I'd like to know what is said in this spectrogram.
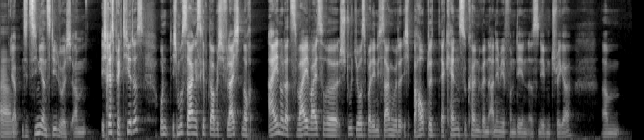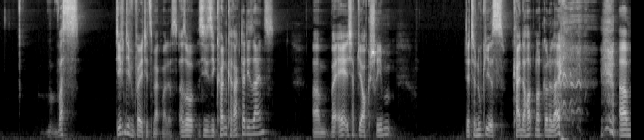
Ähm, Ja, sie ziehen ihren Stil durch. Ähm, ich respektiere das und ich muss sagen, es gibt, glaube ich, vielleicht noch ein oder zwei weitere Studios, bei denen ich sagen würde, ich behaupte, erkennen zu können, wenn ein Anime von denen ist, neben Trigger. Ähm, was definitiv ein Qualitätsmerkmal ist. Also, sie, sie können Charakterdesigns, ähm, weil, ey, ich habe dir auch geschrieben, der Tanuki ist kinda hot, not gonna lie. ähm,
